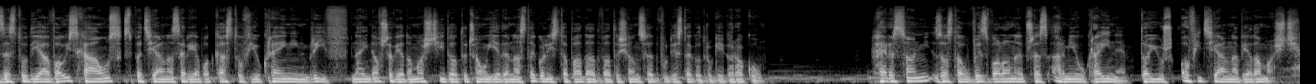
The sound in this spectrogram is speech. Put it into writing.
Ze studia Voice House specjalna seria podcastów Ukraine in Brief. Najnowsze wiadomości dotyczą 11 listopada 2022 roku. Hersoń został wyzwolony przez armię Ukrainy. To już oficjalna wiadomość.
